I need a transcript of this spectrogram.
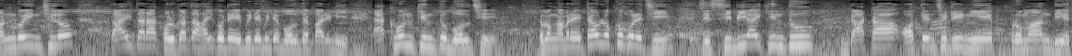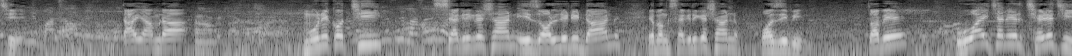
অনগোয়িং ছিল, তাই তারা কলকাতা হাইকোর্টে এফিডেভিটে বলতে পারেনি। এখন কিন্তু বলছে। এবং আমরা এটাও লক্ষ্য করেছি যে সিবিআই কিন্তু ডাটা অথেন্সিটি নিয়ে প্রমাণ দিয়েছে। তাই আমরা মনে করছি স্যাগ্রিগেশন ইজ অলরেডি ডান এবং স্যাগ্রিগেশন পসিবল তবে ওয়াই চ্যানেল ছেড়েছি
